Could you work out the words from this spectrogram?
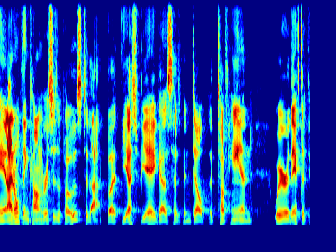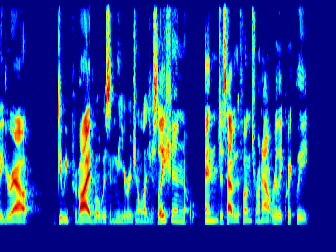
And I don't think Congress is opposed to that, but the SBA, I guess, has been dealt a tough hand where they have to figure out do we provide what was in the original legislation and just have the funds run out really quickly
